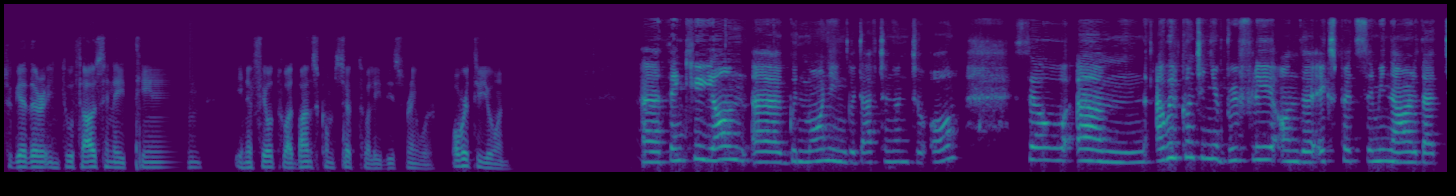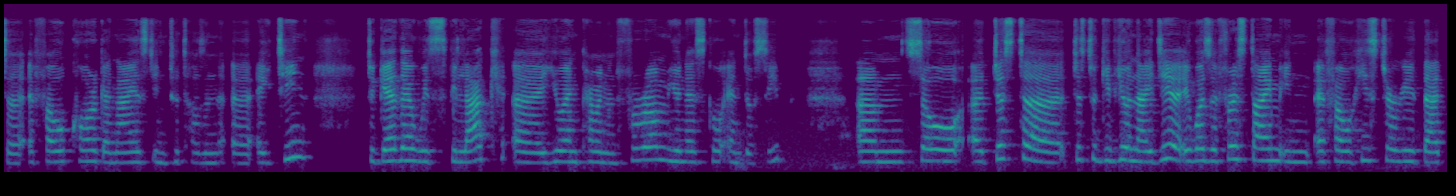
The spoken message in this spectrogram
together in 2018 in a field to advance conceptually this framework. Over to you, Anne. Uh, thank you, Jan. Uh, good morning, good afternoon to all. So um, I will continue briefly on the expert seminar that uh, FAO co-organized in 2018 together with FILAC, UN uh, Permanent Forum, UNESCO and DOCIP. Um, so uh, just, uh, just to give you an idea, it was the first time in FAO history that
